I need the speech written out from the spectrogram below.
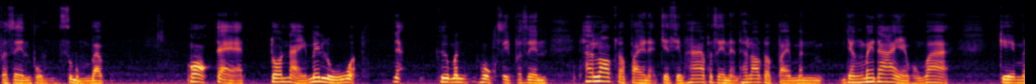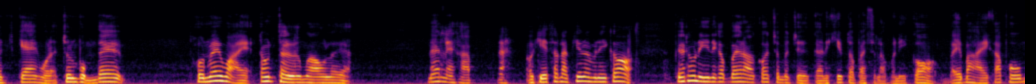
60%ผมสุ่มแบบออกแต่ ตัวไหนไม่รู้อะเนี่ยคือมัน 60%ถ้ารอบต่อไปเนี่ย75%เนี่ยถ้ารอบต่อไปมันยังไม่ได้อะผมว่าเกมมันแกล้งหมดแล้วจนผมได้ทนไม่ไหวต้องเติมเอาเลยอะนั่นแหละครับนะโอเคสำหรับคลิปวันนี้ก็เพียงเท่านี้นะครับไว้เราก็จะมาเจอกันในคลิปต่อไปสำหรับวันนี้ก็บายบายครับผม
